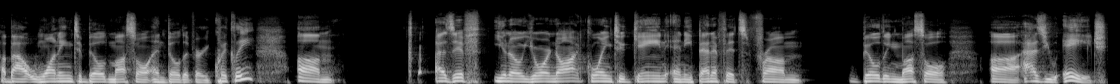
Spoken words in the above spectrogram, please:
about wanting to build muscle and build it very quickly. Um, as if you know you're not going to gain any benefits from building muscle uh, as you age.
